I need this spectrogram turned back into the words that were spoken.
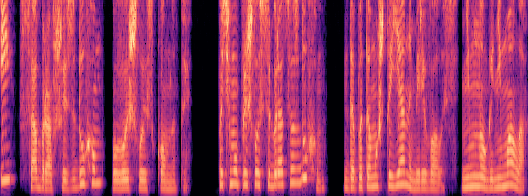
и, собравшись с духом, вышла из комнаты. Почему пришлось собираться с духом? Да потому что я намеревалась, ни много ни мало,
